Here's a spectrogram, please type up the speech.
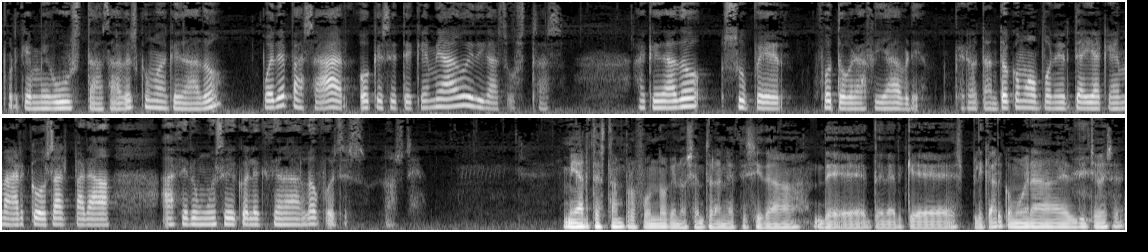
porque me gusta, ¿sabes cómo ha quedado? Puede pasar, o que se te queme algo y digas, ostras, ha quedado súper fotografiable. Pero tanto como ponerte ahí a quemar cosas para hacer un museo y coleccionarlo, pues es- no sé. Mi arte es tan profundo que no siento la necesidad de tener que explicar cómo era el dicho ese.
